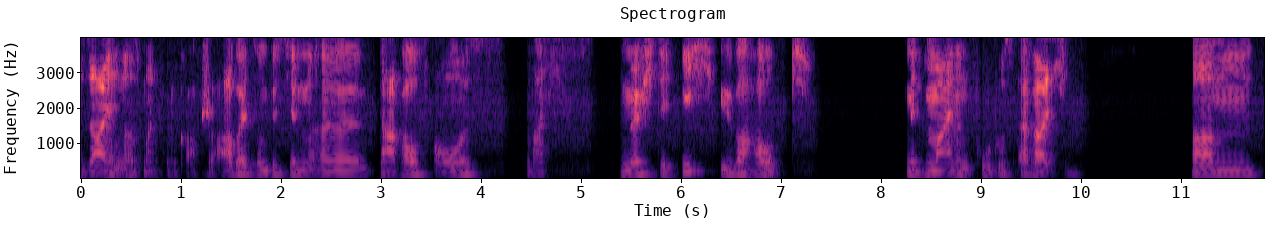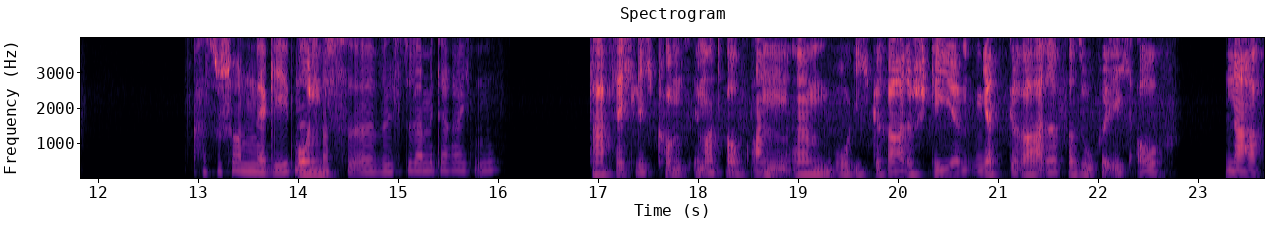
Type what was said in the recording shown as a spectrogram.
Sein, also meine fotografische Arbeit, so ein bisschen äh, darauf aus, was möchte ich überhaupt mit meinen Fotos erreichen. Ähm, Hast du schon ein Ergebnis? Was äh, willst du damit erreichen? Tatsächlich kommt es immer drauf an, ähm, wo ich gerade stehe. Jetzt gerade versuche ich auch nach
